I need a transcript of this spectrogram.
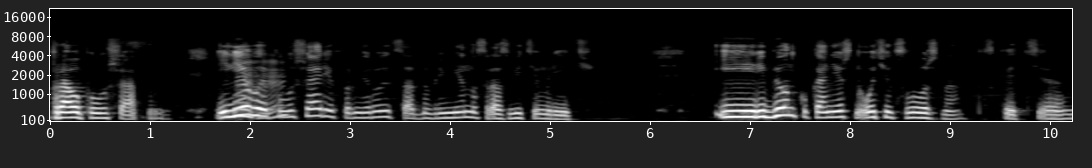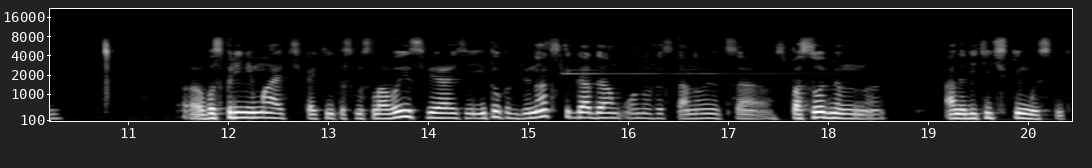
правополушарным. И левое угу. полушарие формируется одновременно с развитием речи. И ребенку, конечно, очень сложно, так сказать, э, воспринимать какие-то смысловые связи. И только к 12 годам он уже становится способен аналитически мыслить.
